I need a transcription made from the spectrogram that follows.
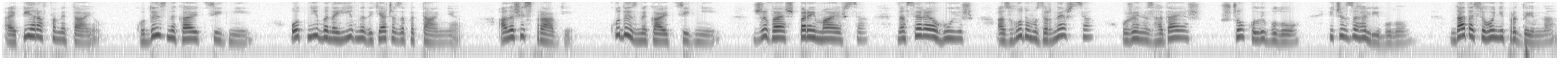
а епіграф пам'ятаю, куди зникають ці дні. От ніби наївне дитяче запитання. Але ж і справді, куди зникають ці дні? Живеш, переймаєшся, на все реагуєш, а згодом озирнешся, уже й не згадаєш, що коли було, і чи взагалі було. Дата сьогодні придивна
